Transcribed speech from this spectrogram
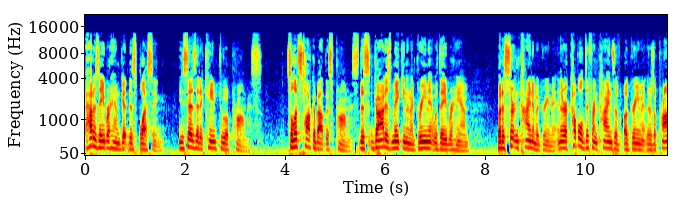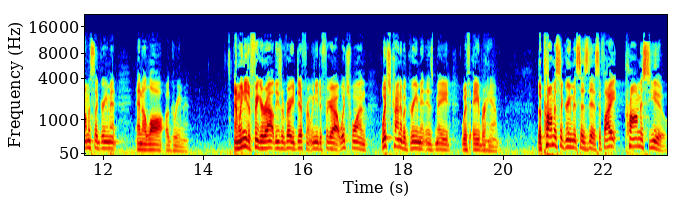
how does Abraham get this blessing? He says that it came through a promise. So let's talk about this promise. This God is making an agreement with Abraham, but a certain kind of agreement. And there are a couple different kinds of agreement. There's a promise agreement and a law agreement. And we need to figure out these are very different. We need to figure out which one which kind of agreement is made with Abraham. The promise agreement says this, if I promise you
